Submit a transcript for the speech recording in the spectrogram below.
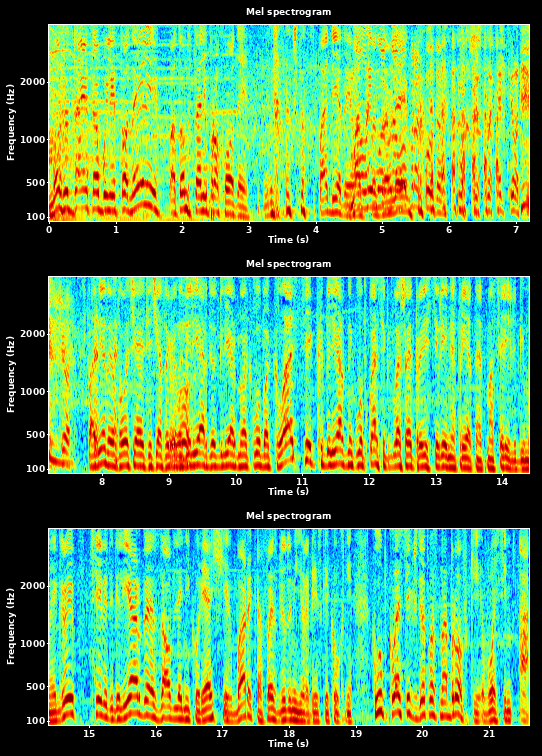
Может, до этого были тоннели, потом стали проходы. Что, с победой вас Малый модного поздравляем. прохода. Может, захотелось еще. С победой вы получаете сейчас игру на бильярде от бильярдного клуба «Классик». Бильярдный клуб «Классик» приглашает провести время в приятной атмосфере любимой игры. Все виды бильярда, зал для некурящих, бар и кафе с блюдами европейской кухни. Клуб «Классик» ждет вас на Бровке, 8А.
